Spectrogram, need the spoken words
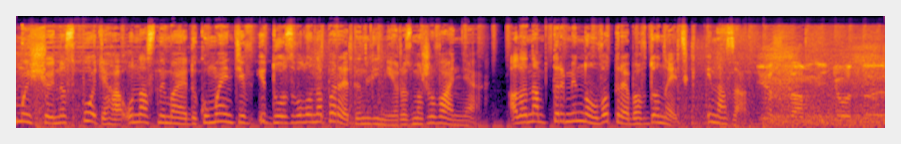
Ми щойно з потяга, у нас немає документів і дозволу на перетин лінії розмежування Але нам терміново треба в Донецьк і назад. Если там идет, э,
